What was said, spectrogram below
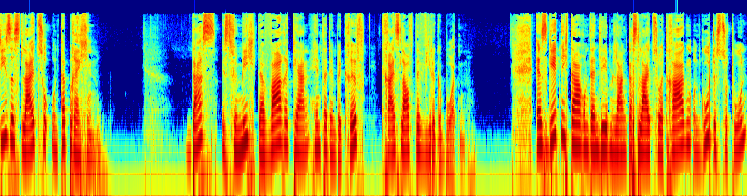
dieses Leid zu unterbrechen. Das ist für mich der wahre Kern hinter dem Begriff Kreislauf der Wiedergeburten. Es geht nicht darum, dein Leben lang das Leid zu ertragen und Gutes zu tun,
